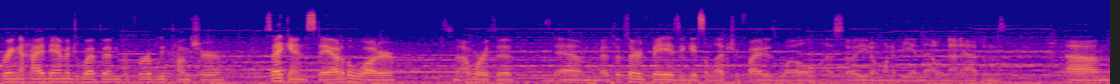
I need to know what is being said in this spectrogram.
bring a high damage weapon, preferably Puncture. Second, stay out of the water. It's not worth it. Um, at the third phase, it gets electrified as well, so you don't want to be in that when that happens. Um,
